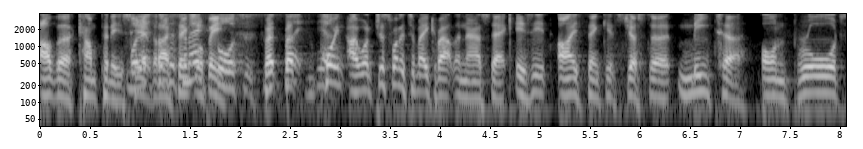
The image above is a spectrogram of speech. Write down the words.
other companies Well, here that I think will be. But, the but yeah. point I just wanted to make about the Nasdaq is it. I think it's just a meter on broad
